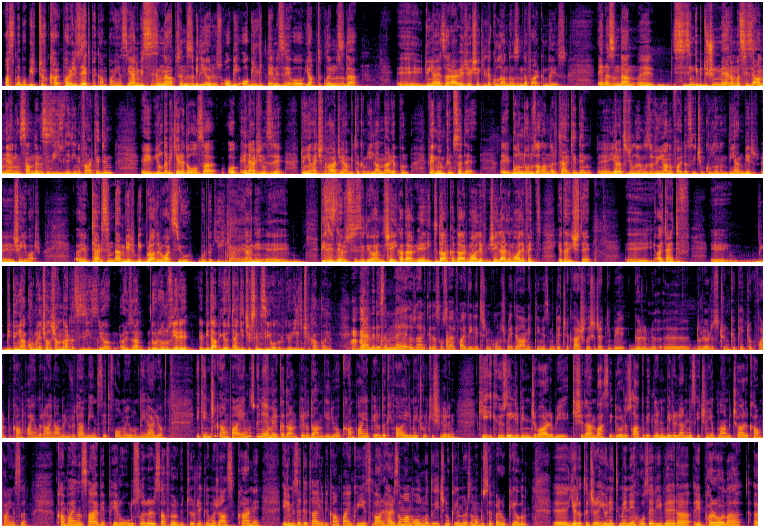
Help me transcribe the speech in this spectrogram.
Aslında bu bir tür paralize etme kampanyası. Yani biz sizin ne yaptığınızı biliyoruz. O, o bildiklerinizi, o yaptıklarınızı da e, dünyaya zarar verecek şekilde kullandığınızın da farkındayız. En azından e, sizin gibi düşünmeyen ama sizi anlayan insanların sizi izlediğini fark edin. E, yılda bir kere de olsa o enerjinizi dünya için harcayan bir takım ilanlar yapın ve mümkünse de e, bulunduğunuz alanları terk edin, e, yaratıcılığınızı dünyanın faydası için kullanın diyen bir e, şeyi var. E, tersinden bir Big Brother Watch You buradaki hikaye. Yani e, biz izliyoruz sizi diyor. Hani şey kadar, e, iktidar kadar muhalef şeylerde muhalefet ya da işte e, alternatif e, bir dünya kurmaya çalışanlar da sizi izliyor. O yüzden durduğunuz yeri e, bir daha bir gözden geçirseniz iyi olur diyor. İlginç bir kampanya. Vandalizmle özellikle de sosyal fayda iletişimi konuşmaya devam ettiğimiz müddetçe karşılaşacak gibi görünü e, duruyoruz. Çünkü pek çok farklı kampanyaları aynı anda yürüten bir inisiyatif olma yolunda ilerliyor. İkinci kampanyamız Güney Amerika'dan, Peru'dan geliyor. Kampanya Peru'daki faili meçhul kişilerin ki 250 bin civarı bir kişiden bahsediyoruz. Akıbetlerinin belirlenmesi için yapılan bir çağrı kampanyası. Kampanyanın sahibi Peru Uluslararası Af Örgütü, reklam ajansı Carne. Elimizde detaylı bir kampanya künyesi var. Her zaman olmadığı için okuyamıyoruz ama bu sefer okuyalım. Ee, yaratıcı yönetmeni Jose Rivera Parola, e,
